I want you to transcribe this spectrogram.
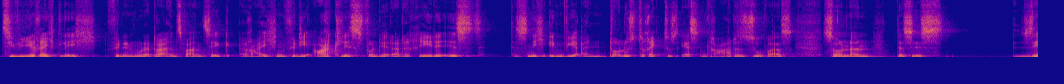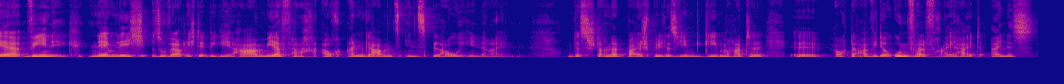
Zivilrechtlich für den 123 reichen für die Arglist, von der da die Rede ist, das ist nicht irgendwie ein Dolus Directus ersten Grades sowas, sondern das ist sehr wenig, nämlich, so wörtlich der BGH, mehrfach auch Angaben ins Blaue hinein. Und das Standardbeispiel, das ich Ihnen gegeben hatte, äh, auch da wieder Unfallfreiheit eines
